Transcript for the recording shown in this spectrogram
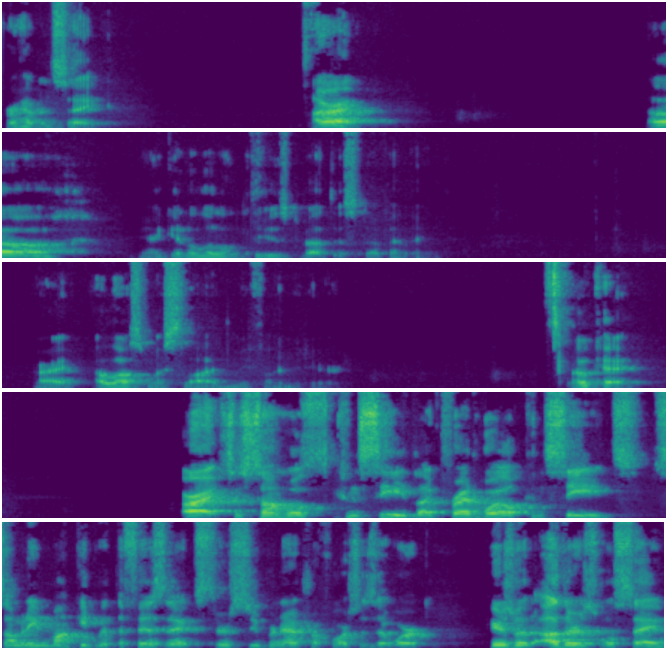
for heaven's sake? All right. Oh, I get a little enthused about this stuff, I think. All right, I lost my slide. Let me find it here. Okay. All right, so some will concede, like Fred Hoyle concedes. Somebody monkeyed with the physics, there's supernatural forces at work. Here's what others will say.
